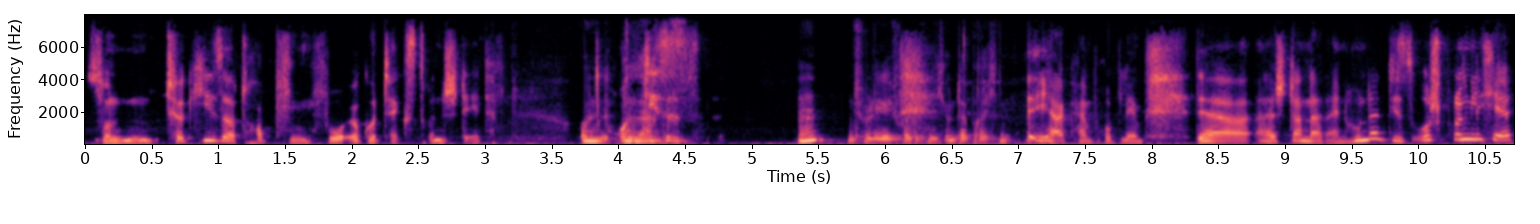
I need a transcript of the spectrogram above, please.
so ein türkiser Tropfen, wo Ökotex drin steht. Und, Und sagtest- dieses, Hm? Entschuldige, ich wollte dich nicht unterbrechen. Ja, kein Problem. Der äh, Standard 100, dieses ursprüngliche,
